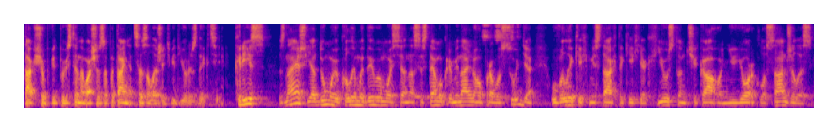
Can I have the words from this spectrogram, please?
Так, щоб відповісти на ваше запитання, це залежить від юрисдикції. Кріс, знаєш, я думаю, коли ми дивимося на систему кримінального правосуддя у великих містах, таких як Х'юстон, Чикаго, Нью-Йорк, Лос-Анджелес,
